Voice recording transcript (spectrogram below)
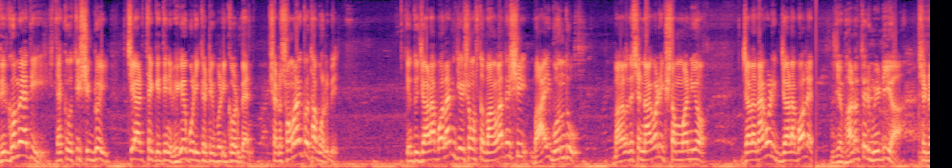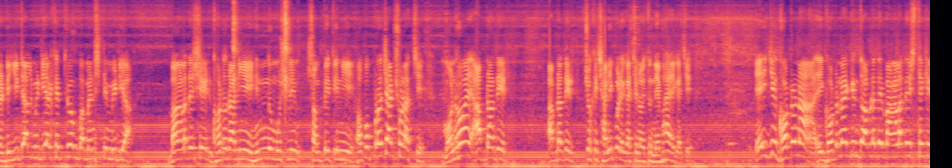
দীর্ঘমেয়াদী তাকে অতি শীঘ্রই চেয়ার থেকে তিনি ভেঙে পড়ি কেটে পড়ি করবেন, সেটা সময় কথা বলবে। কিন্তু যারা বলেন যে সমস্ত বাংলাদেশি ভাই, বন্ধু, বাংলাদেশের নাগরিক, সম্মানীয় যারা নাগরিক, যারা বলেন যে ভারতের মিডিয়া, সেটা ডিজিটাল মিডিয়ার ক্ষেত্রে হোক বা মেনস্ট্রিম মিডিয়া, বাংলাদেশের ঘটনা নিয়ে, হিন্দু, মুসলিম সম্প্রীতি নিয়ে অপপ্রচার ছড়াচ্ছে, মনে হয় আপনাদের আপনাদের চোখে ছানি পড়ে গেছে, নয়তো নেভায়ে গেছে। এই যে ঘটনা, এই ঘটনা কিন্তু আপনাদের বাংলাদেশ থেকে,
